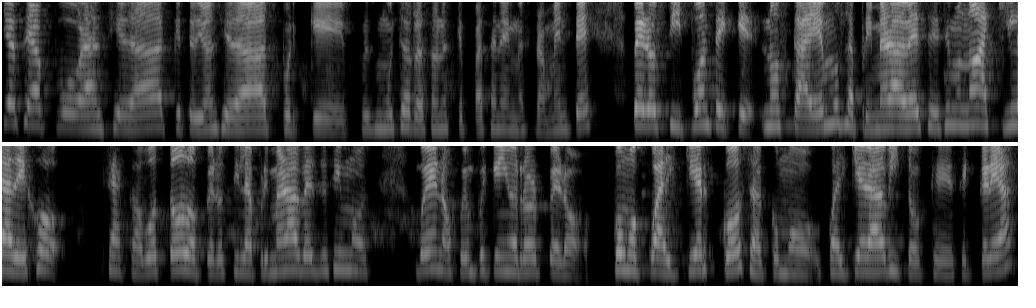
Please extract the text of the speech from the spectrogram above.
ya sea por ansiedad, que te dio ansiedad, porque pues muchas razones que pasan en nuestra mente, pero si ponte que nos caemos la primera vez y decimos, no, aquí la dejo, se acabó todo, pero si la primera vez decimos, bueno, fue un pequeño error, pero como cualquier cosa, como cualquier hábito que se crea,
